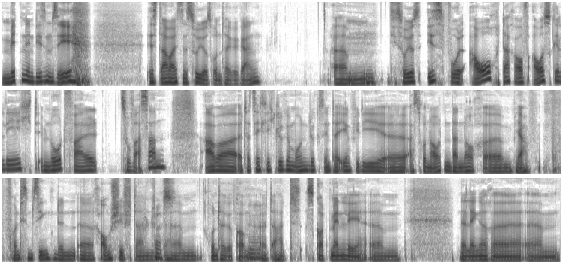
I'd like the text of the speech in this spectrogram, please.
mitten in diesem See ist damals eine Soyuz runtergegangen. Ähm, mhm. Die Soyuz ist wohl auch darauf ausgelegt, im Notfall zu wassern, aber äh, tatsächlich Glück im Unglück sind da irgendwie die äh, Astronauten dann noch ähm, ja, von diesem sinkenden äh, Raumschiff dann ähm, runtergekommen. Ja. Äh, da hat Scott Manley ähm, eine längere ähm,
